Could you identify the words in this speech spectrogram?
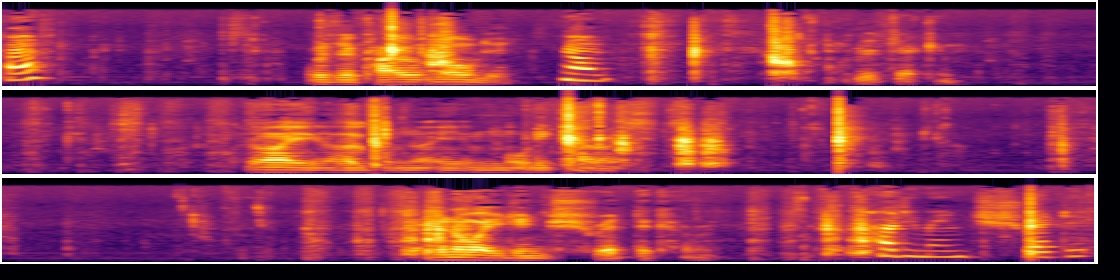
Huh? Was the carrot mouldy? No. Just checking. I hope I'm not eating mouldy carrots. I don't know why you didn't shred the carrot How do you mean shred it?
